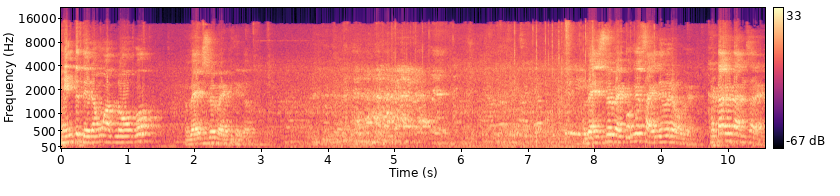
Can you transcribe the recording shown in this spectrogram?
hint दे रहा हूँ आप लोगों को। वेज पे बैठ के करो। वेज पे बैठोगे, फ़ायदे में रहोगे। खटाखट आंसर है।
